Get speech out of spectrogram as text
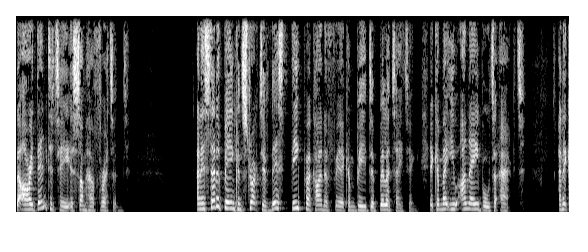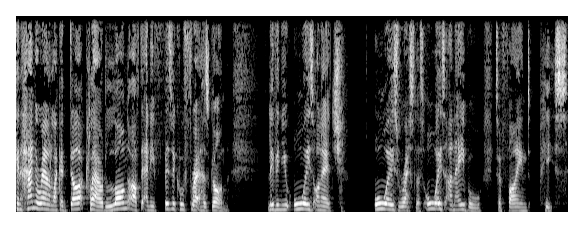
that our identity is somehow threatened. And instead of being constructive, this deeper kind of fear can be debilitating. It can make you unable to act. And it can hang around like a dark cloud long after any physical threat has gone, leaving you always on edge, always restless, always unable to find peace.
